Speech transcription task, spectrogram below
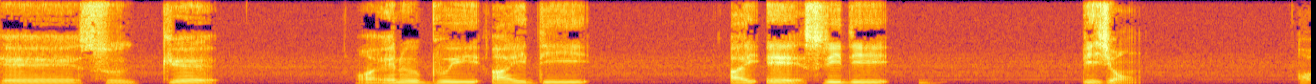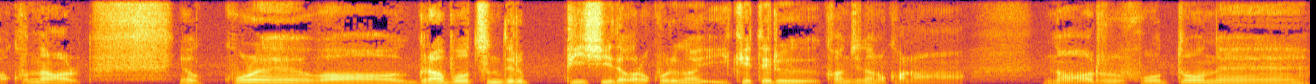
へー、すっげえ。あ、NVIDIA 3D ビジョン。あ、こんなのある。いや、これは、グラブを積んでる PC だからこれがいけてる感じなのかな。なるほどね。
